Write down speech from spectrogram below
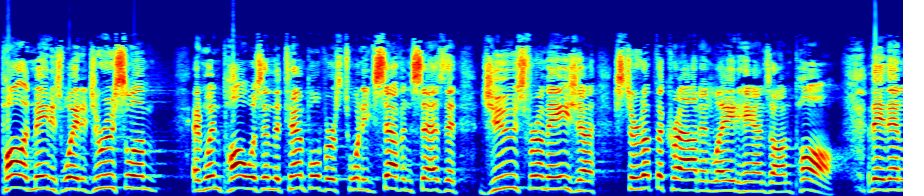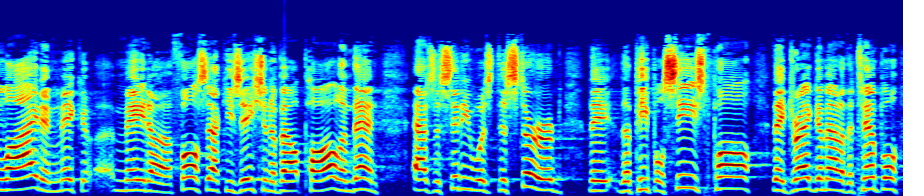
Paul had made his way to Jerusalem. And when Paul was in the temple, verse 27 says that Jews from Asia stirred up the crowd and laid hands on Paul. They then lied and make, made a false accusation about Paul. And then, as the city was disturbed, they, the people seized Paul. They dragged him out of the temple.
